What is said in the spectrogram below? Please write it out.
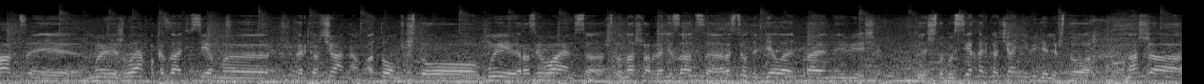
акции мы желаем показать всем э, харьковчанам о том, что мы развиваемся, что наша организация растет и делает правильные вещи. То есть, чтобы все харьковчане видели, что наша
